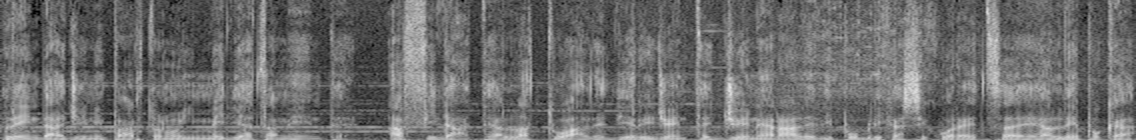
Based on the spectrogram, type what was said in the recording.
Le indagini partono immediatamente, affidate all'attuale dirigente generale di pubblica sicurezza e all'epoca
